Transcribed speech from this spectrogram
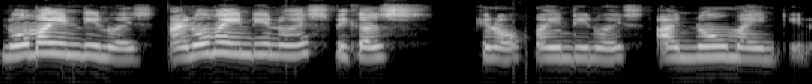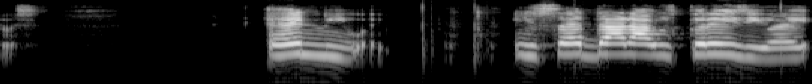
know my Indian ways. I know my Indian ways because, you know, my Indian ways. I know my Indian ways. Anyway, he said that I was crazy, right?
